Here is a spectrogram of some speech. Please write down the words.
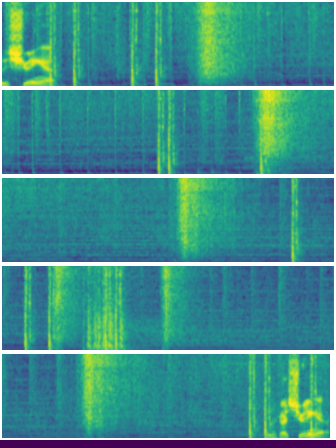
Who's shooting at? Who's that guy shooting at?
